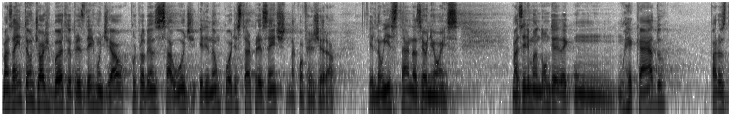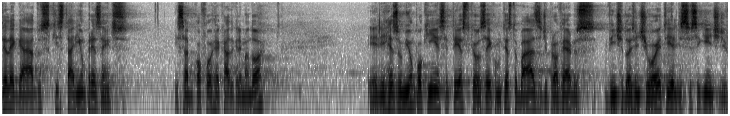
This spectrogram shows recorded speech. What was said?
Mas aí então George Butler, presidente mundial, por problemas de saúde, ele não pôde estar presente na conferência geral. Ele não ia estar nas reuniões. Mas ele mandou um, um, um recado para os delegados que estariam presentes. E sabe qual foi o recado que ele mandou? Ele resumiu um pouquinho esse texto que eu usei como texto base de Provérbios 22, 28, e ele disse o seguinte, de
